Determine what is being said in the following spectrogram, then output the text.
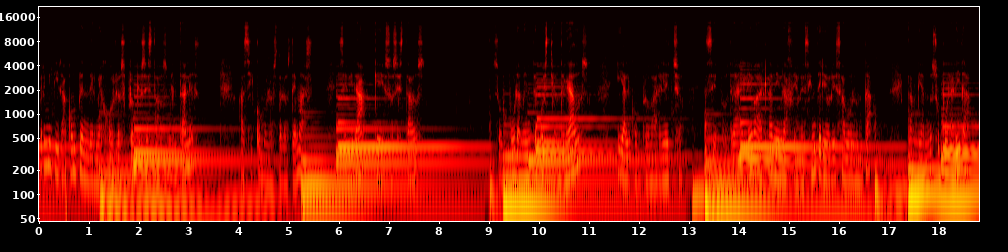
permitirá comprender mejor los propios estados mentales, así como los de los demás. Se verá que esos estados son puramente cuestión de grados y al comprobar el hecho se podrá elevar las vibraciones interiores a voluntad, cambiando su polaridad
